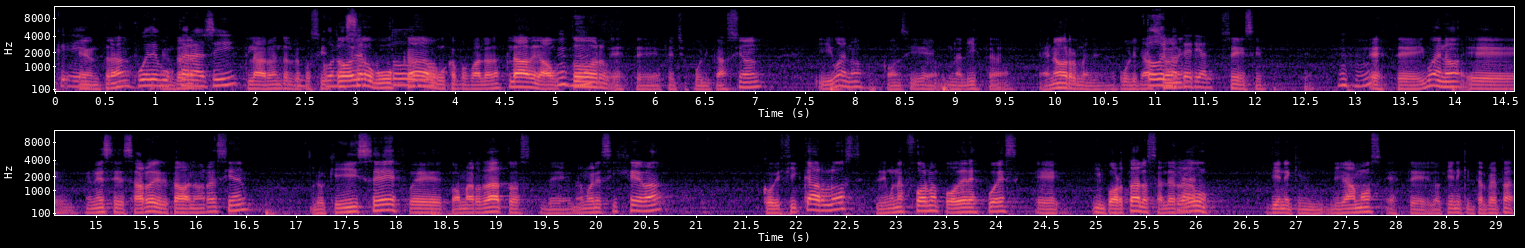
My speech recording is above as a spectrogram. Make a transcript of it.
que entra, puede buscar allí. Claro, entra al repositorio, busca, busca por palabras clave, autor, este, fecha de publicación, y bueno, consigue una lista enorme publicaciones. Todo el material. Sí, sí. este, y bueno, eh, en ese desarrollo que estaba hablando recién, lo que hice fue tomar datos de memoria SIGEVA, codificarlos y de una forma poder después eh, importarlos al RDU. Tiene que, digamos, este, lo tiene que interpretar.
